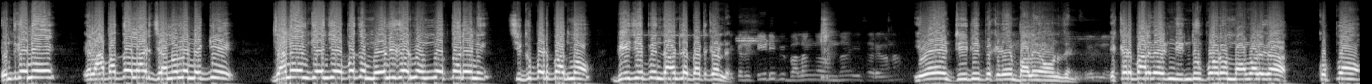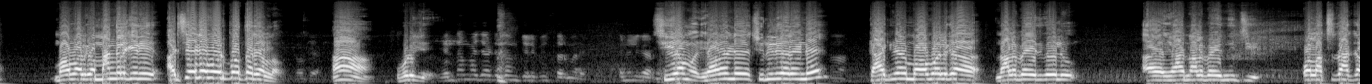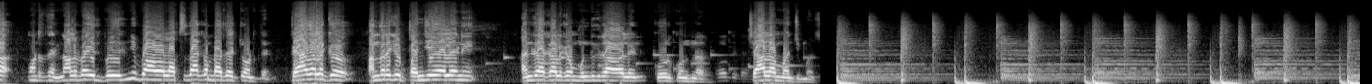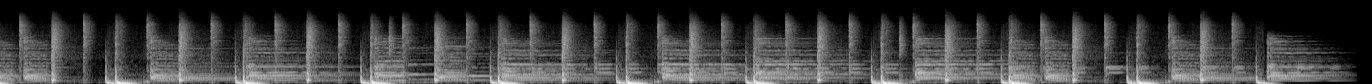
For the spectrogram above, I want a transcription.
ఎందుకని? ఇలా అబద్ధాలు ఆడి జనంలో నెగ్గి జనం ఇంకేం చేయకపోతే మోడీ గారిని ఉమ్మొస్తారని సిగ్గుపడిపోతున్నాం బీజేపీని దాంట్లో పెట్టకండి. ఏ టీడీపీ ఇక్కడ ఏం బలం ఉండదండి. ఇక్కడ బలం ఏంటి? హిందూపురం మామూలుగా కుప్పం మామూలుగా మంగళగిరి అటు సైడే ఓడిపోతారు వీళ్ళు. ఇప్పుడు సునీల్ గారు. సీఎం ఎవరండి? సునీల్ గారండి కాకినాడ మామూలుగా నలభై ఐదు వేలు నలభై ఐదు నుంచి ఓ లక్ష దాకా ఉంటుందండి. నలభై ఐదు నుంచి లక్ష దాకా మెదటి ఉంటుందండి. పేదలకు అందరికీ పని చేయాలని అన్ని రకాలుగా ముందుకు రావాలని కోరుకుంటున్నారు. చాలా మంచి మనసు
